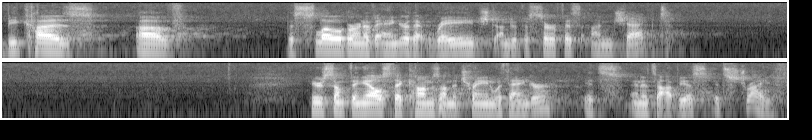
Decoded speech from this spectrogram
because of the slow burn of anger that raged under the surface unchecked. Here's something else that comes on the train with anger. It's, and it's obvious it's strife,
